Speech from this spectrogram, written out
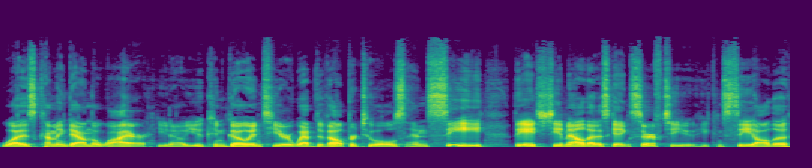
what is coming down the wire. You know, you can go into your web developer tools and see the HTML that is getting served to you. You can see all the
